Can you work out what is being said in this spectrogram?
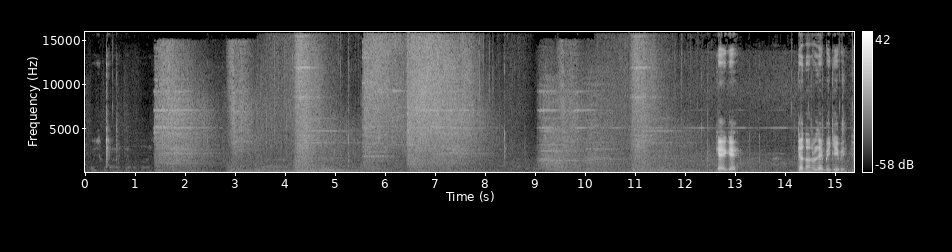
Tinasa ko yung voice ko para hindi ako mas... Gege. Ganon ulit, BGB.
